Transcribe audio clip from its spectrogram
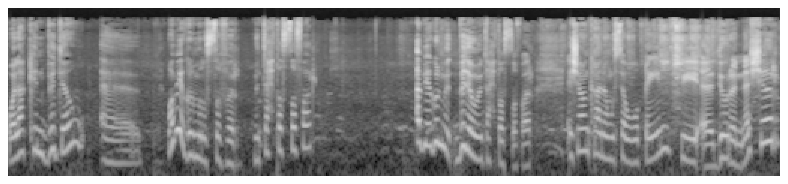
ولكن بدوا آه، ما أبي أقول من الصفر من تحت الصفر. أبي أقول بدوا من تحت الصفر. شلون كانوا مسوقين في دور النشر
